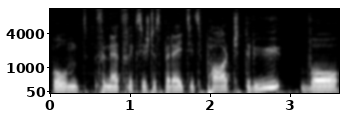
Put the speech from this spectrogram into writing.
Und für Netflix ist das bereits jetzt Part 3, wo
